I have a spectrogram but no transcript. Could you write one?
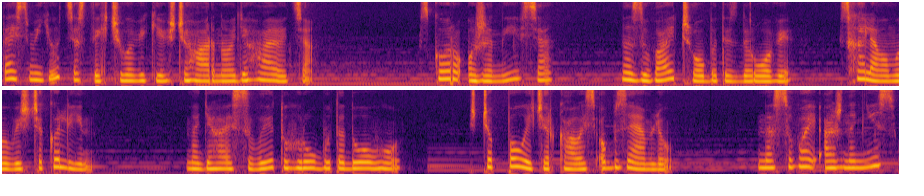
Та й сміються з тих чоловіків, що гарно одягаються. Скоро оженився, називай чоботи здорові, з халявами вище колін, надягай свиту грубу та довгу, щоб поли черкались об землю, насувай аж на ніс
